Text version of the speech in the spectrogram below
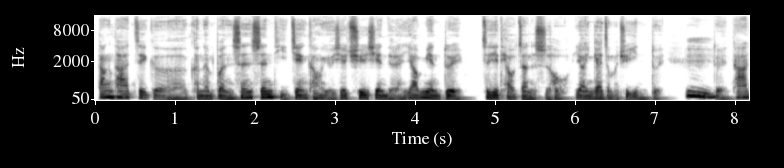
当他这个可能本身身体健康有一些缺陷的人，要面对这些挑战的时候，要应该怎么去应对？嗯，对，他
